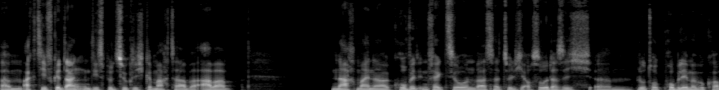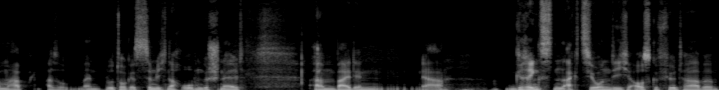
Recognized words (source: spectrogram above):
ähm, aktiv Gedanken diesbezüglich gemacht habe. Aber nach meiner Covid-Infektion war es natürlich auch so, dass ich ähm, Blutdruckprobleme bekommen habe. Also mein Blutdruck ist ziemlich nach oben geschnellt. Ähm, bei den ja, geringsten Aktionen, die ich ausgeführt habe.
